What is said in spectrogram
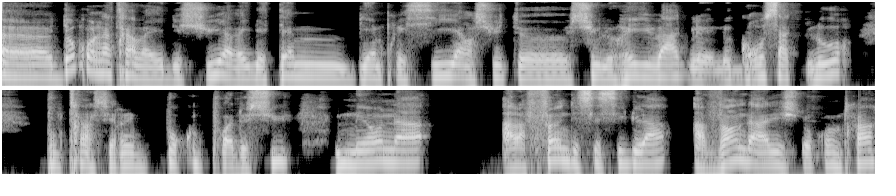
Euh, donc, on a travaillé dessus avec des thèmes bien précis. Ensuite, euh, sur le heavy bag, le, gros sac lourd, pour transférer beaucoup de poids dessus. Mais on a, à la fin de ces cycles-là, avant d'aller sur le contrat,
